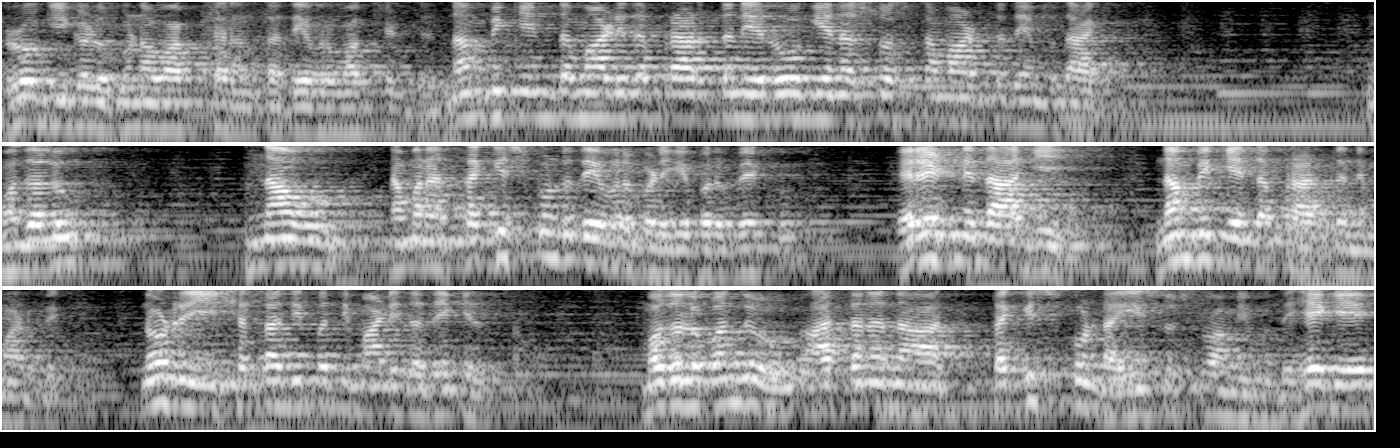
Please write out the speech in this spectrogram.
ರೋಗಿಗಳು ಗುಣವಾಗ್ತಾರಂತ ದೇವರ ವಾಕ್ಯ ಹೇಳ್ತದೆ. ನಂಬಿಕೆಯಿಂದ ಮಾಡಿದ ಪ್ರಾರ್ಥನೆ ರೋಗಿಯನ್ನು ಸ್ವಸ್ಥ ಮಾಡ್ತದೆ ಎಂಬುದಾಗಿ. ಮೊದಲು ನಾವು ನಮ್ಮನ್ನು ತಗ್ಗಿಸಿಕೊಂಡು ದೇವರ ಬಳಿಗೆ ಬರಬೇಕು. ಎರಡನೇದಾಗಿ ನಂಬಿಕೆಯಿಂದ ಪ್ರಾರ್ಥನೆ ಮಾಡಬೇಕು. ನೋಡ್ರಿ, ಈ ಶತಾಧಿಪತಿ ಮಾಡಿದದೇ ಕೆಲಸ. ಮೊದಲು ಬಂದು ಆತನನ್ನು ತಗ್ಗಿಸಿಕೊಂಡ ಯೇಸು ಸ್ವಾಮಿ ಮುಂದೆ. ಹೇಗೆ?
